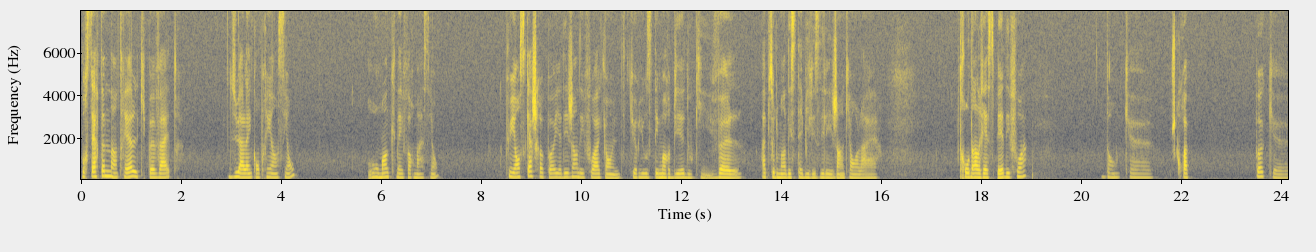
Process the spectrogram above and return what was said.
pour certaines d'entre elles, qui peuvent être dues à l'incompréhension, au manque d'information. Puis on se cachera pas, il y a des gens des fois qui ont une petite curiosité morbide ou qui veulent absolument déstabiliser les gens qui ont l'air trop dans le respect des fois. Donc, euh, je crois pas que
